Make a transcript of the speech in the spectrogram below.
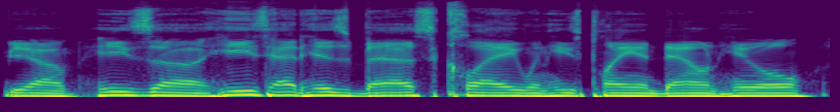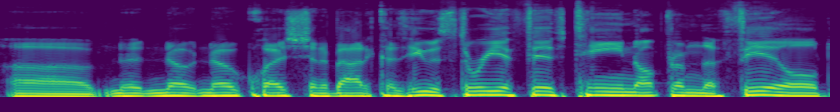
Yeah, he's uh, he's at his best, Clay, when he's playing downhill. Uh, no, no, question about it. Because he was three of fifteen from the field,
